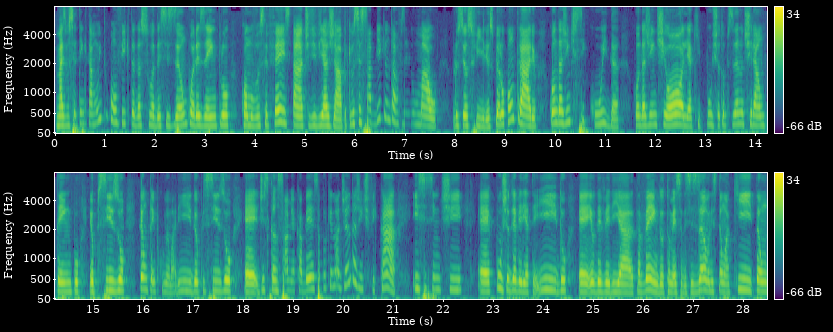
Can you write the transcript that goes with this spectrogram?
mas você tem que estar muito convicta da sua decisão, por exemplo, como você fez, Tati, de viajar, porque você sabia que não estava fazendo mal para os seus filhos. Pelo contrário, quando a gente se cuida, quando a gente olha que, puxa, eu tô precisando tirar um tempo, eu preciso ter um tempo com meu marido, eu preciso é, descansar minha cabeça, porque não adianta a gente ficar e se sentir. É, puxa, eu deveria ter ido, é, eu deveria, tá vendo? Eu tomei essa decisão, eles estão aqui, estão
